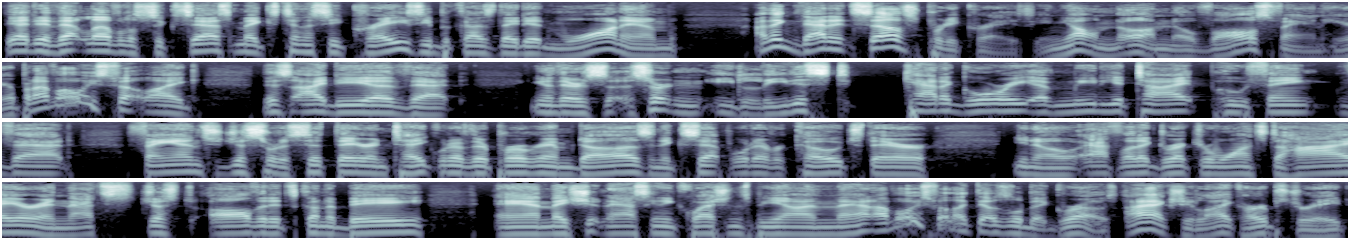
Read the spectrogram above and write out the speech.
The idea that level of success makes Tennessee crazy because they didn't want him. I think that itself is pretty crazy. And y'all know I'm no Vols fan here, but I've always felt like this idea that, you know, there's a certain elitist category of media type who think that fans should just sort of sit there and take whatever their program does and accept whatever coach their, you know, athletic director wants to hire and that's just all that it's going to be and they shouldn't ask any questions beyond that. I've always felt like that was a little bit gross. I actually like Herbstreit,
